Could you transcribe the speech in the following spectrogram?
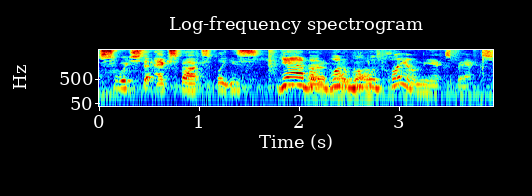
switch to Xbox, please? Yeah, but Alright, what hold what would play on the Xbox?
